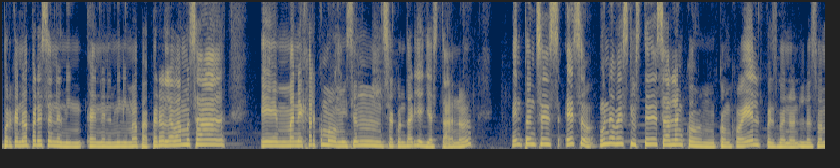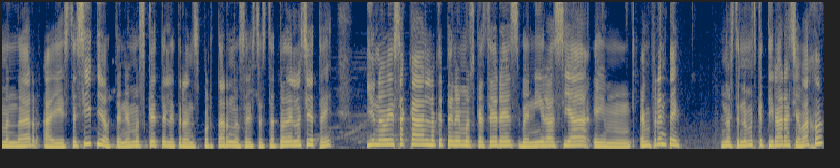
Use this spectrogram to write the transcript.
porque no aparece en el, en el minimapa. Pero la vamos a eh, manejar como misión secundaria y ya está, ¿no? Entonces, eso, una vez que ustedes hablan con, con, Joel, pues bueno, los va a mandar a este sitio. Tenemos que teletransportarnos a esta estatua de los siete. Y una vez acá, lo que tenemos que hacer es venir hacia em, enfrente. Nos tenemos que tirar hacia abajo.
